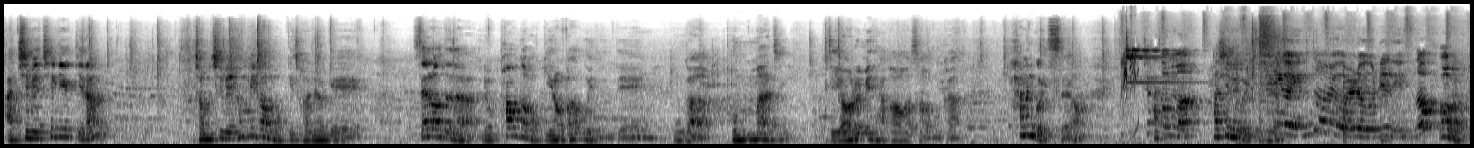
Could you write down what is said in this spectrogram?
아침에 책 읽기랑 점심에 현미밥 먹기 저녁에 샐러드나 이런 파우더 먹기 이런 거 하고 있는데 뭔가 봄맞이 이제 여름이 다가와서 뭔가 하는 거 있어요? 잠깐만. 하 시는 거 있으세요? 이거 인터뷰 원래 우리는 있어? 어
